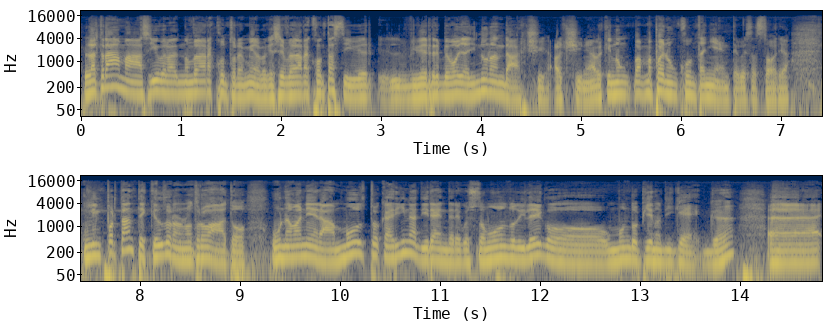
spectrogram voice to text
La trama, se io ve la, non ve la racconto nemmeno, perché se ve la raccontassi vi, verrebbe voglia di non andarci al cinema, non, ma poi non conta niente questa storia. L'importante è che loro hanno trovato una maniera molto carina di rendere questo mondo di Lego un mondo pieno di gag eh,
